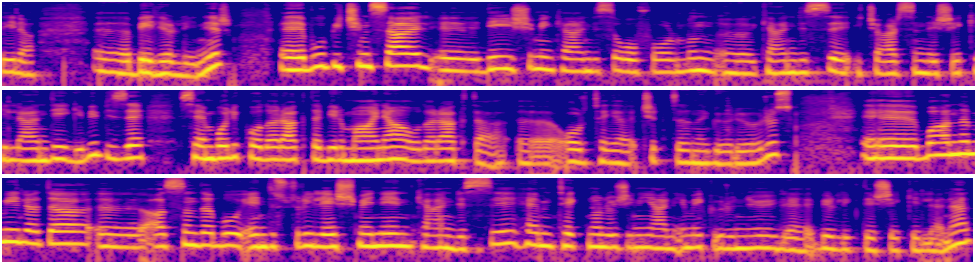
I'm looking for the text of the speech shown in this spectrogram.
almasıyla e, belirlenir. E, bu biçimsel e, değişim değişimin kendisi o formun e, kendisi içerisinde şekillendiği gibi bize sembolik olarak da bir mana olarak da e, ortaya çıktığını görüyoruz. E, bu anlamıyla da e, aslında bu endüstrileşmenin kendisi hem teknolojinin yani emek ürünüyle birlikte şekillenen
